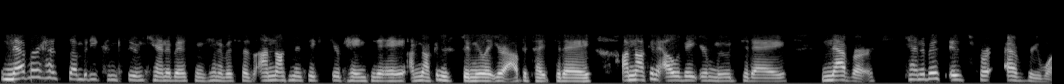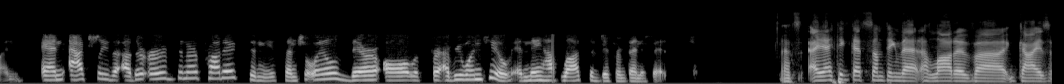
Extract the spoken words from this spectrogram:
never has somebody consumed cannabis and cannabis says, I'm not going to take your pain today. I'm not going to stimulate your appetite today. I'm not going to elevate your mood today. Never. Cannabis is for everyone. And actually, the other herbs in our products and the essential oils, they're all for everyone too. And they have lots of different benefits. That's I, I think that's something that a lot of uh, guys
